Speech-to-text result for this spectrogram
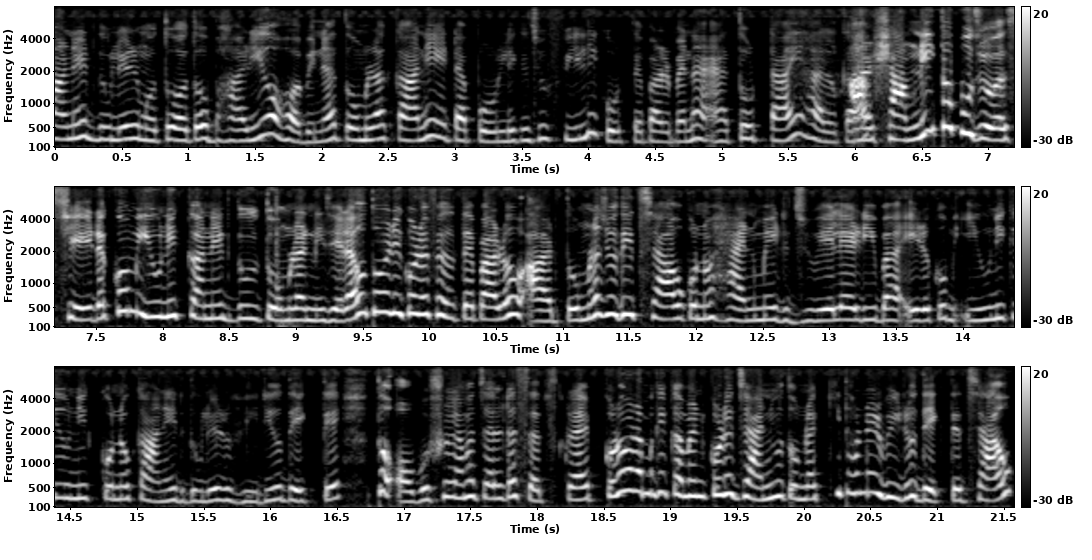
কানের দুলের মতো অত ভারীও হবে না। তোমরা কানে এটা পরলে কিছু ফিলই করতে পারবে না। এতটাই হালকা। আর সামনেই তো পুজো আসছে। এরকম ইউনিক কানের দুল তোমরা নিজেরাও তৈরি করে ফেলতে পারো। আর তোমরা যদি চাও কোনো হ্যান্ডমেড জুয়েলারি বা এরকম ইউনিক ইউনিক কোনো কানের দুলের ভিডিও দেখতে, তো অবশ্যই আমার চ্যানেলটা সাবস্ক্রাইব করো আর আমাকে কমেন্ট করে জানিও তোমরা কি ধরনের ভিডিও দেখতে চাও।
